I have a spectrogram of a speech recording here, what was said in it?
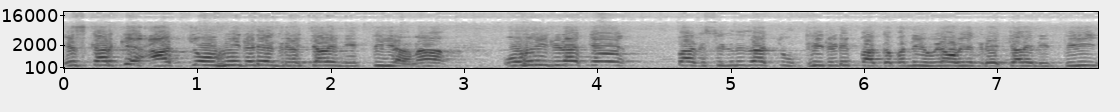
ਇਸ ਕਰਕੇ ਅੱਜ ਉਹੀ ਜਿਹੜੀ ਅੰਗਰੇਜ਼ਾਂ ਵਾਲੀ ਨੀਤੀ ਆ ਨਾ ਉਹੀ ਜਿਹੜਾ ਕਿ ਭਗਤ ਸਿੰਘ ਦੀ ਦਾ ਝੂਠੀ ਜਿਹੜੀ ਪੱਗ ਬੰਨੀ ਹੋਈ ਆ, ਉਹੀ ਅੰਗਰੇਜ਼ਾਂ ਵਾਲੀ ਨੀਤੀ,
